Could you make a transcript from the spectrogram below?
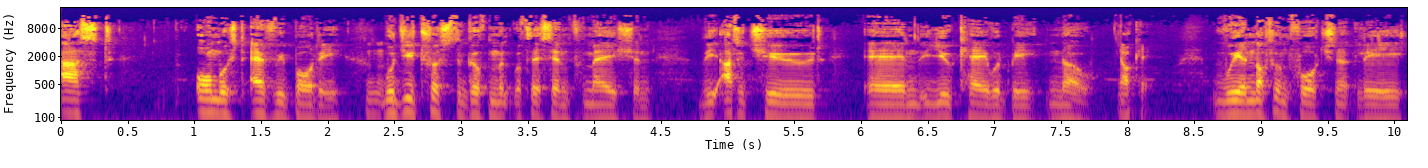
asked almost everybody, mm. would you trust the government with this information? The attitude in the UK would be no. Okay we are not, unfortunately,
